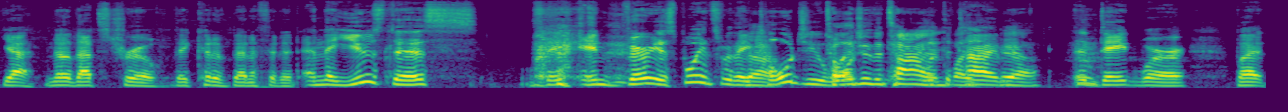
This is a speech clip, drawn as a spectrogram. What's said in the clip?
Yeah, no, that's true. They could have benefited, and they used this they, in various points where they Yeah. told you Told what, you the time, what the like, time, yeah. the date were. But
